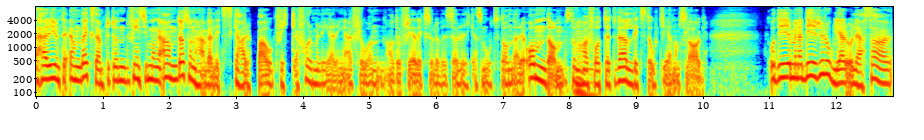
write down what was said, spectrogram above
här är ju inte enda exemplet, utan det finns ju många andra sådana här väldigt skarpa och kvicka formuleringar från Adolf Fredriks och Lovisa Ulrikas motståndare om dem, som Mm. har fått ett väldigt stort genomslag. Och det, jag menar, det är ju roligare att läsa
